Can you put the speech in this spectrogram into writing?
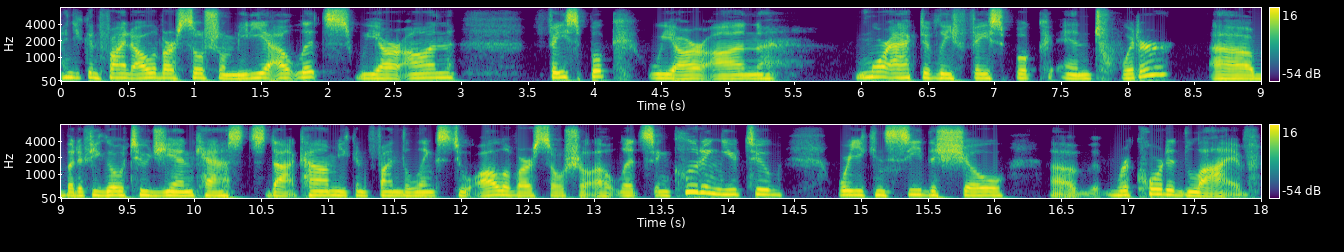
And you can find all of our social media outlets. We are on Facebook. We are on more actively Facebook and Twitter. Uh, but if you go to gncasts.com, you can find the links to all of our social outlets, including YouTube, where you can see the show uh, recorded live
